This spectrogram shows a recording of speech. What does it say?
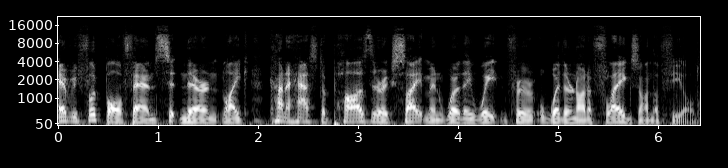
every football fan sitting there and like kind of has to pause their excitement where they wait for whether or not a flag's on the field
